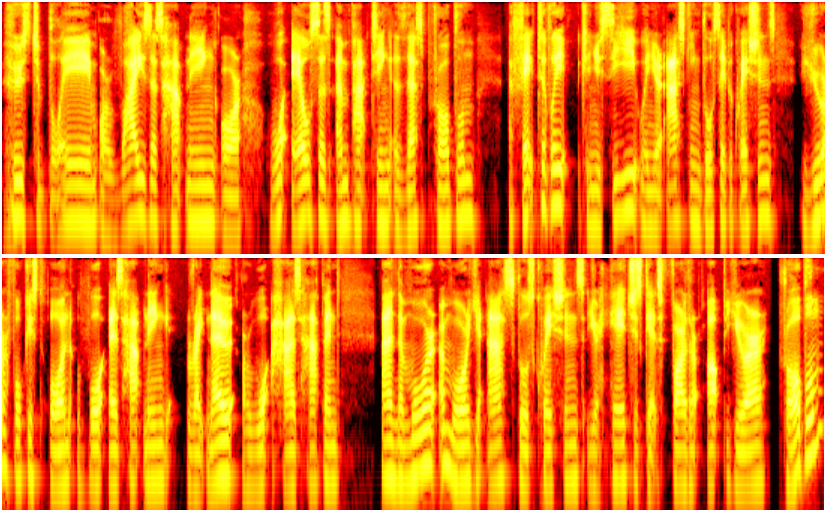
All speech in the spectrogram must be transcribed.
who's to blame, or why is this happening, or what else is impacting this problem? Effectively, can you see when you're asking those type of questions, you are focused on what is happening right now or what has happened and the more and more you ask those questions, your head just gets further up your problem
